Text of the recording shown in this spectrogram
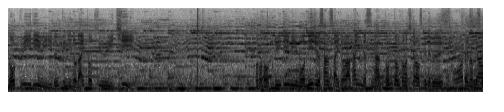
ノークイー・ディーウィールンピニーのライト級1位このノックイー・ディーウィーも23歳と若いんですがどんどんこの力をつけてるそうなんですね。はい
